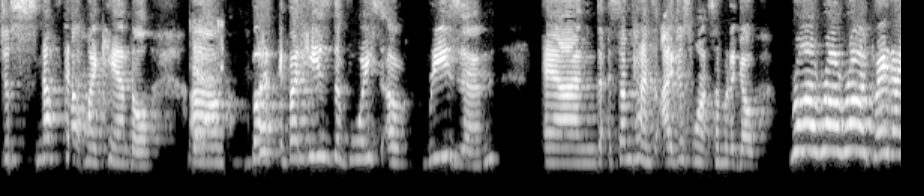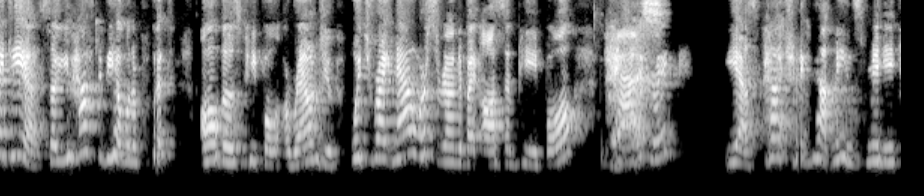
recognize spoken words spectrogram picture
just snuffed out my candle Yeah. um, but but he's the voice of reason And sometimes I just want someone to go, rah, rah, rah, great idea. So you have to be able to put all those people around you, which right now we're surrounded by awesome people. Patrick. Yes. Yes, Patrick, that means me.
